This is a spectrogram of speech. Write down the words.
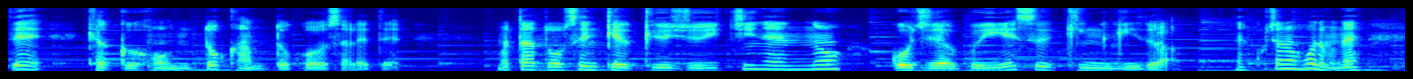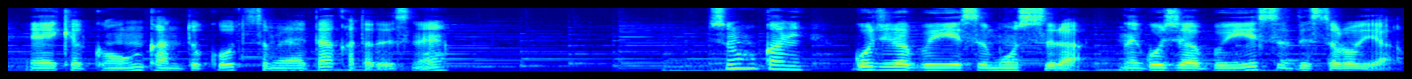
で脚本と監督をされて、またあと1991年のゴジラ VS キングギドラ。こちらの方でもね、えー、脚本監督を務められた方ですね。その他にゴジラ VS モスラ、ゴジラ VS デストロイヤ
